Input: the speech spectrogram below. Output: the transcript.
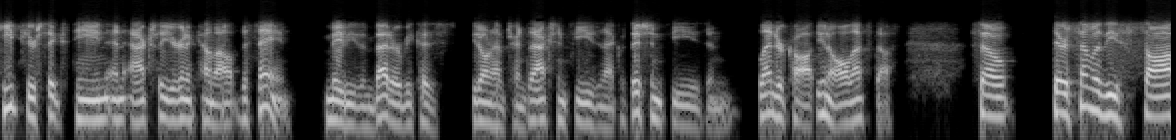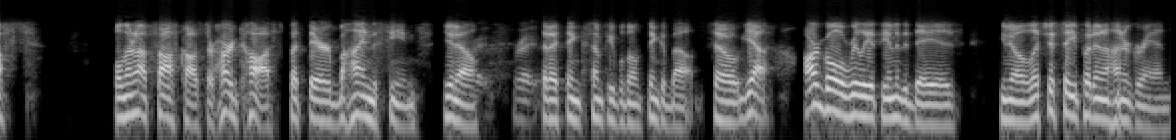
keep your 16 and actually you're going to come out the same maybe even better because you don't have transaction fees and acquisition fees and lender cost, you know, all that stuff. So there's some of these soft, well, they're not soft costs, they're hard costs, but they're behind the scenes, you know, right, right. that I think some people don't think about. So yeah, our goal really at the end of the day is, you know, let's just say you put in a hundred grand.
